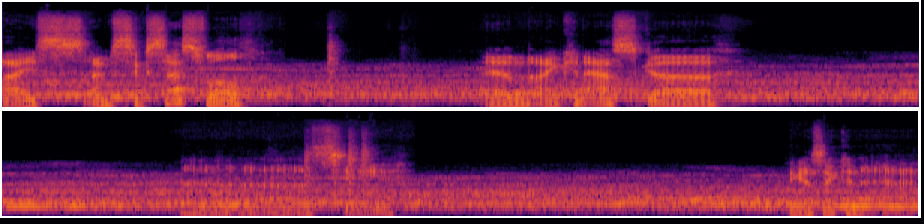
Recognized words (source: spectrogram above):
I, I'm successful. And I can ask, uh, uh, let's see. I guess I can uh,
